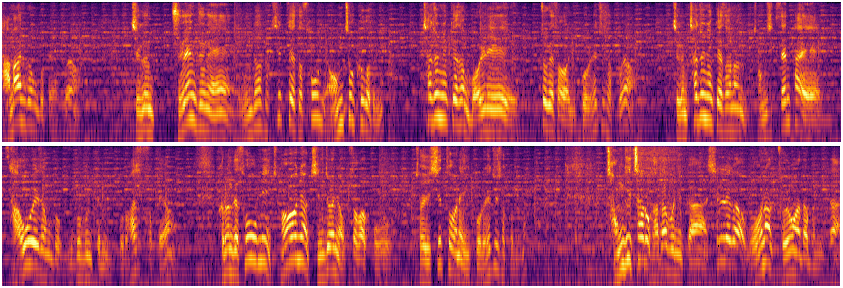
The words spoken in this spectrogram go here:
4만 정도 되었고요. 지금 주행 중에 운전석 시트에서 소음이 엄청 크거든요. 차주님께서는 멀리 쪽에서 입고를 해주셨고요. 지금 차주님께서는 정식 센터에 4, 5회 정도 이 부분 때문에 입고를 하셨었대요. 그런데 소음이 전혀 진전이 없어갖고 저희 시트원에 입고를 해주셨거든요. 전기차로 가다 보니까 실내가 워낙 조용하다 보니까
